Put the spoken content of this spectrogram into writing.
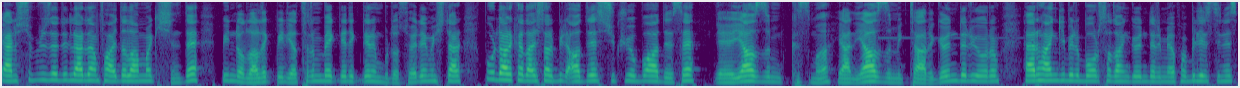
Yani sürpriz ödüllerden faydalanmak için de 1000 dolarlık bir yatırım beklediklerini burada söylemişler. Burada arkadaşlar bir adres çıkıyor. Bu adrese e, yazdığım kısmı yani yazdığım miktarı gönderiyorum. Herhangi bir borsadan gönderim yapabilirsiniz.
